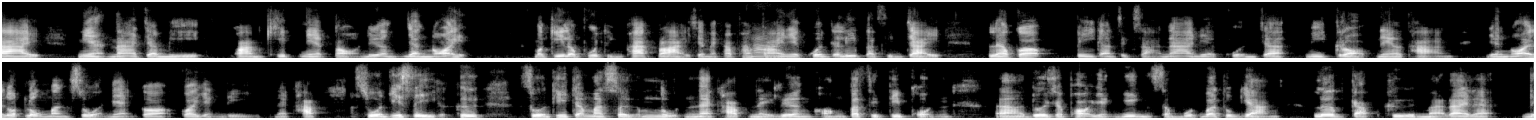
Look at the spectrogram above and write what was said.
ได้เนี่ยน่าจะมีความคิดเนี่ยต่อเนื่องอย่างน้อย เมื่อกี้เราพูดถึงภาคปลายใช่ไหมครับภาคปลายเนี่ยควรจะรีบตัดสินใจ แล้วก็ปีการศึกษาหน้าเนี่ยควรจะมีกรอบแนวทาง อย่างน้อยลดลงบางส่วนเนี่ยก็ก็ยังดีนะครับ ส่วนที่ 4 ก็คือส่วนที่จะมาเสริมหนุนนะครับในเรื่องของประสิทธิผลโดยเฉพาะอย่างยิ่งสมมุติว่าทุกอย่างเริ่มกลับคืนมาได้แล้วเ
